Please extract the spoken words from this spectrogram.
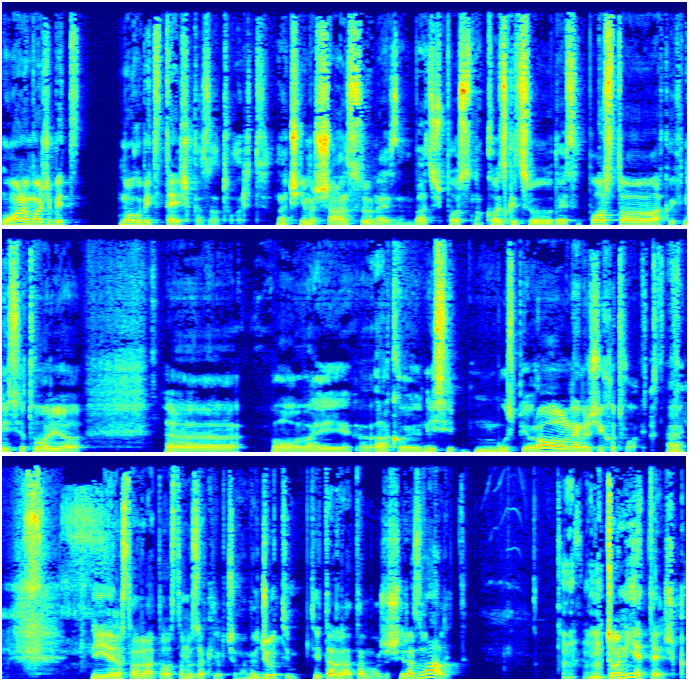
Ona može biti mogu biti teška za otvoriti. Znači imaš šansu, ne znam, baciš postnu kockicu 10%, ako ih nisi otvorio, uh, ovaj, ako nisi uspio rol, ne možeš ih otvoriti. Ne? I jednostavno vrata ostanu zaključena. Međutim, ti ta vrata možeš i razvaliti. I to nije teško.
